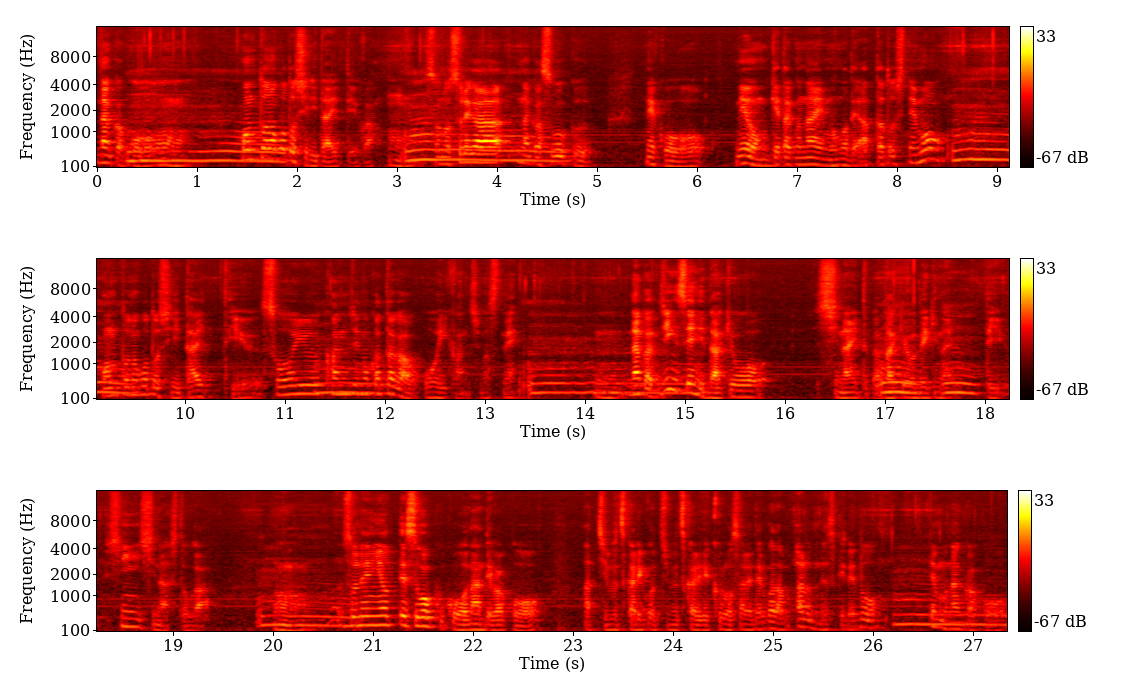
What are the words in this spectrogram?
なんかこう、うん、本当のことを知りたいっていうか、うん、そのそれがなんかすごくねこう目を向けたくないものであったとしても、本当のことを知りたいっていうそういう感じの方が多い感じしますね。うん。なんか人生に妥協しないとか妥協できないっていう真摯な人が、うん、それによってすごくこうなんていうかこうあっちぶつかりこっちぶつかりで苦労されてる方もあるんですけれどでもなんかこ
